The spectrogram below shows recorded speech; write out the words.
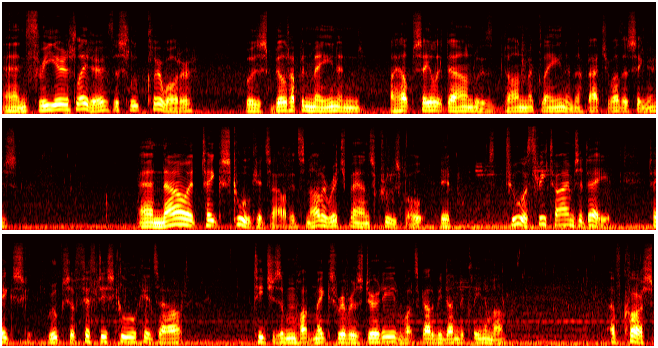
And three years later, the sloop Clearwater was built up in Maine, and I helped sail it down with Don McLean and a batch of other singers. And now it takes school kids out. It's not a rich man's cruise boat. It two or three times a day. It takes groups of 50 school kids out, teaches them what makes rivers dirty and what's got to be done to clean them up. Of course,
